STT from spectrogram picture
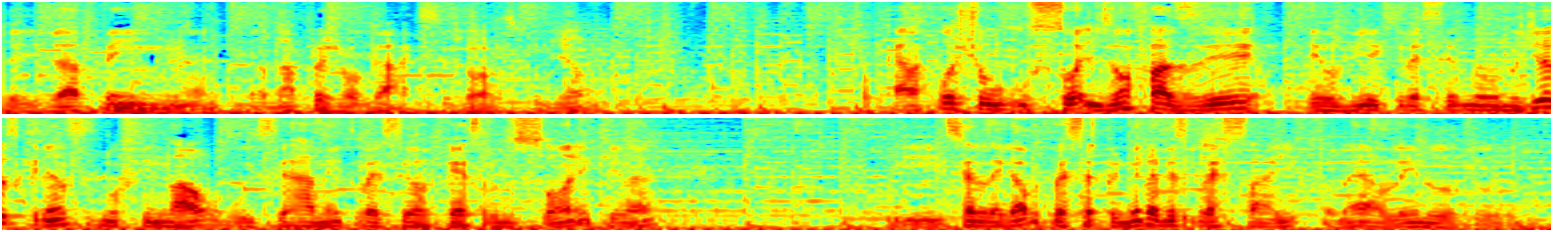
Já, já tem, Uhum. né? Já dá pra jogar esses jogos, podiam. O cara, poxa, o, o Sony, eles vão fazer. Eu vi aqui, vai ser no, no Dia das Crianças, no final, o encerramento vai ser a orquestra do Sonic, né? E isso é legal porque vai ser a primeira vez que vai sair, né? Além do. do-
